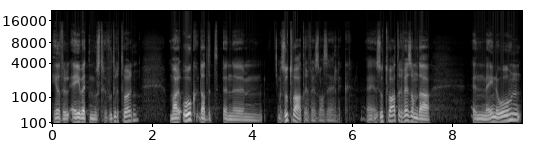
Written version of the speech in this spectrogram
heel veel eiwitten moest gevoederd worden. Maar ook dat het een um, zoetwatervis was eigenlijk. Een zoetwatervis, omdat in mijn ogen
